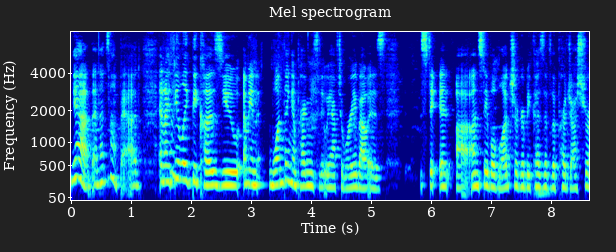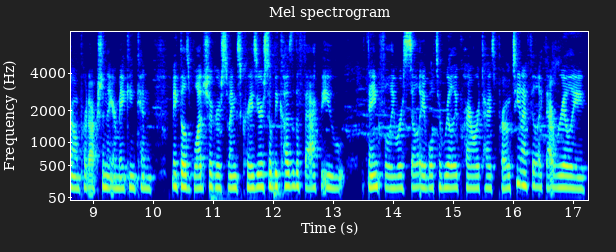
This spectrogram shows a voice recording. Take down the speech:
Yeah, and that's not bad. And I mm-hmm. feel like because you, I mean, one thing in pregnancy that we have to worry about is sta- uh, unstable blood sugar because of the progesterone production that you're making can make those blood sugar swings crazier. So because of the fact that you, thankfully, were still able to really prioritize protein, I feel like that really,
